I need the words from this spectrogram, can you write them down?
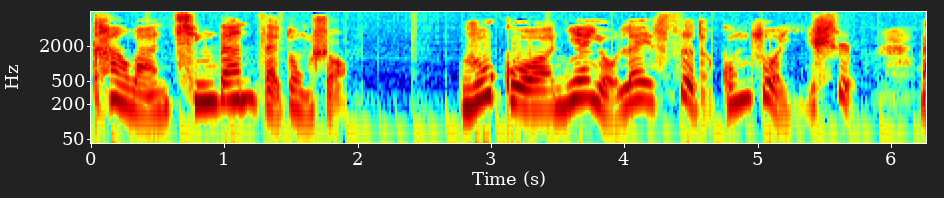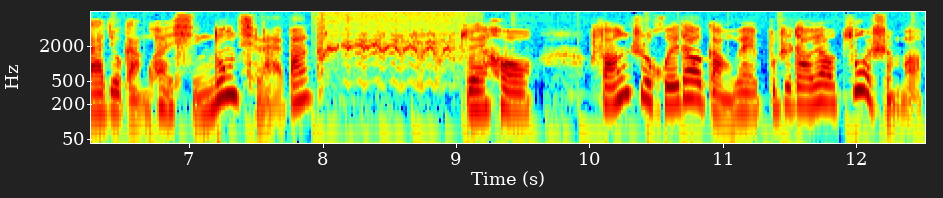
看完清单再动手。如果你也有类似的工作仪式，那就赶快行动起来吧。最后，防止回到岗位不知道要做什么，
